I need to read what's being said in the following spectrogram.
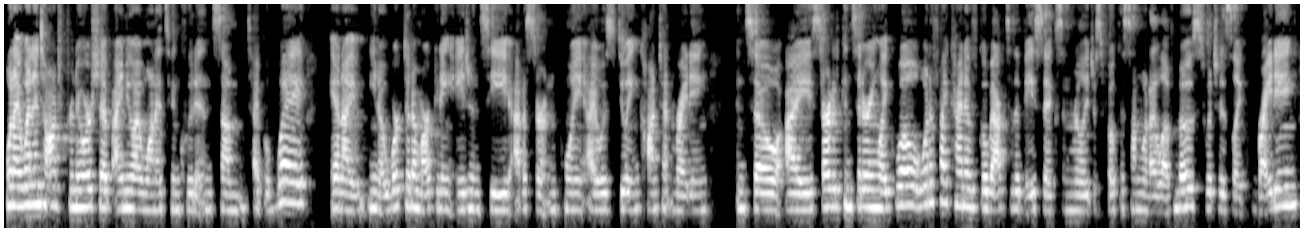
when I went into entrepreneurship, I knew I wanted to include it in some type of way and I, you know, worked at a marketing agency at a certain point. I was doing content writing. And so I started considering like, well, what if I kind of go back to the basics and really just focus on what I love most, which is like writing.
